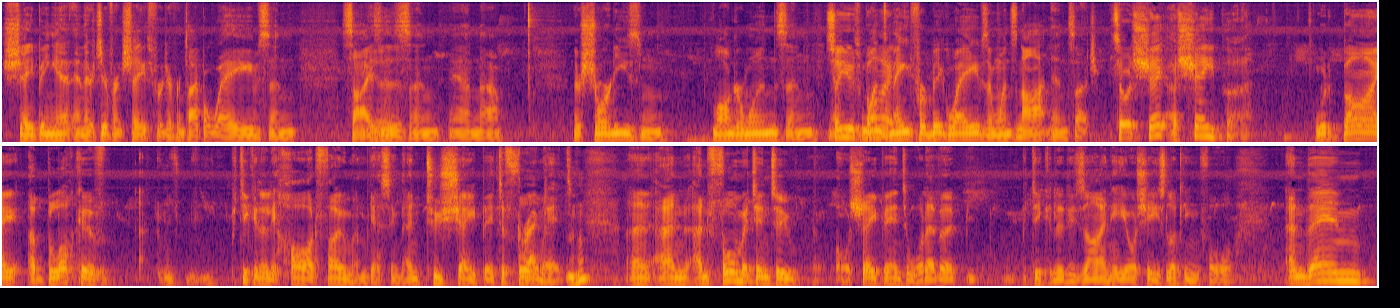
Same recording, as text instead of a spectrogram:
shaping it. And there's different shapes for different type of waves and sizes, and and uh, there's shorties and longer ones, and So you know, you'd one's buy- made for big waves and one's not, and such. So a, sha- a shaper would buy a block of particularly hard foam, I'm guessing then, to shape it, to form Correct. Mm-hmm. it, and, and and form it into or shape it into whatever particular design he or she's looking for, and then.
